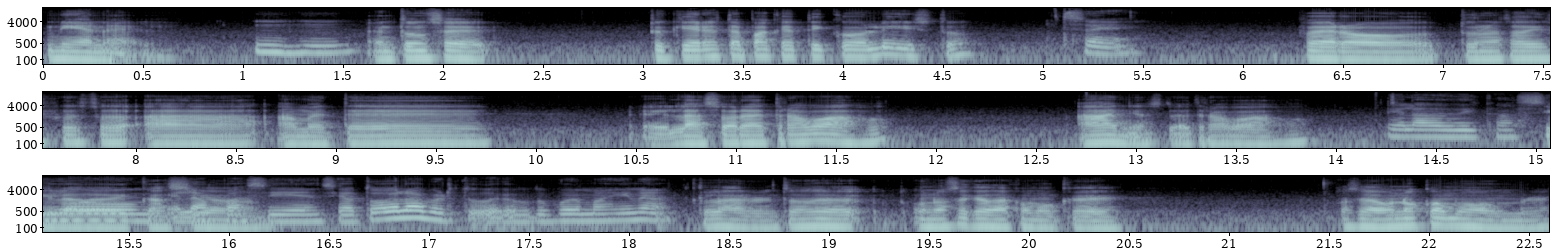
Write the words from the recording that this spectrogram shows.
ni en él. Entonces, tú quieres este paquetico listo, sí pero tú no estás dispuesto a, a meter eh, las horas de trabajo, años de trabajo. Y la dedicación, Y la y dedicación. la paciencia, todas las virtudes que tú te puedes imaginar. Claro, entonces uno se queda como que, o sea, uno como hombre,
